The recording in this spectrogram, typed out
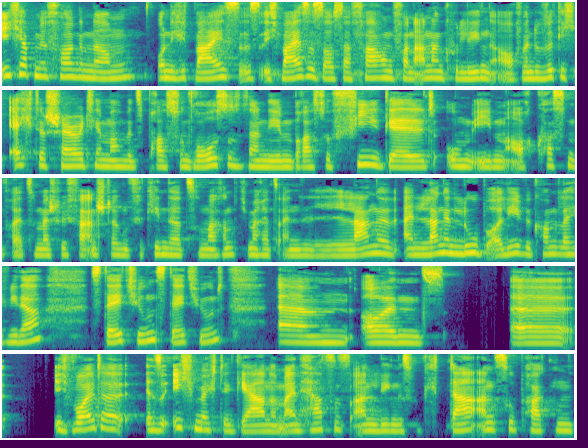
ich habe mir vorgenommen, und ich weiß es, ich weiß es aus Erfahrung von anderen Kollegen auch, wenn du wirklich echte Charity machen willst, brauchst du ein großes Unternehmen, brauchst du viel Geld, um eben auch kostenfrei zum Beispiel Veranstaltungen für Kinder zu machen. Ich mache jetzt einen, lange, einen langen Loop, Olli, wir kommen gleich wieder. Stay tuned, stay tuned. Ähm, und äh, ich wollte, also ich möchte gerne, mein Herzensanliegen ist wirklich da anzupacken,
